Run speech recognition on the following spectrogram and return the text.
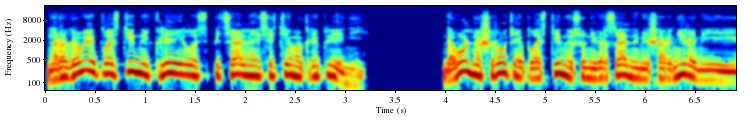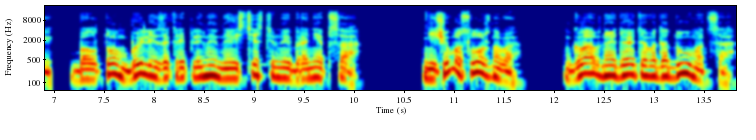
На роговые пластины клеилась специальная система креплений. Довольно широкие пластины с универсальными шарнирами и болтом были закреплены на естественной броне пса. Ничего сложного. Главное до этого додуматься.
